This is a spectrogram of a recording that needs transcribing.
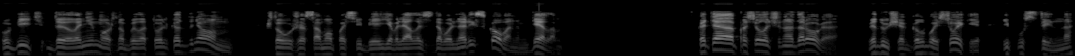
убить Делани можно было только днем, что уже само по себе являлось довольно рискованным делом. Хотя проселочная дорога, ведущая к голубой сойке, и пустынна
